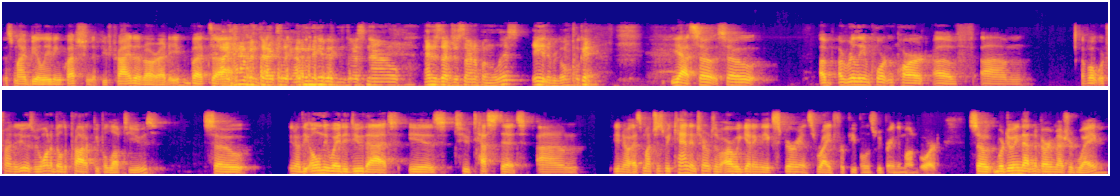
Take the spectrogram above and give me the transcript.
This might be a leading question if you've tried it already, but uh... I haven't actually. I'm gonna hit invest now, and is that just sign up on the list? Hey, there we go. Okay. Yeah, so so a, a really important part of um, of what we're trying to do is we want to build a product people love to use. So you know the only way to do that is to test it um, you know, as much as we can in terms of are we getting the experience right for people as we bring them on board. So we're doing that in a very measured way.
